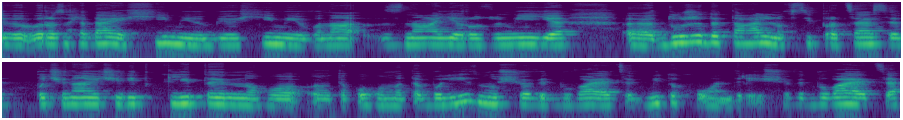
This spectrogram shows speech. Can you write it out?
е, розглядає хімію, біохімію, вона знає, розуміє е, дуже детально всі процеси починаючи від клітинного е, такого метаболізму, що відбувається в мітохондрії, що відбувається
